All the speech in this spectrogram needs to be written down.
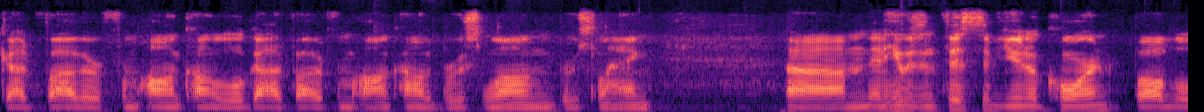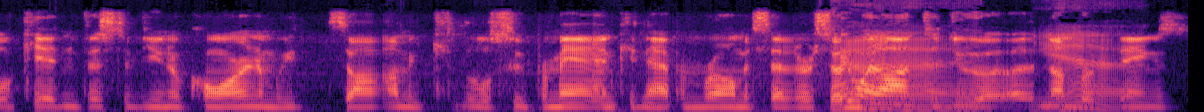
Godfather from Hong Kong, Little Godfather from Hong Kong, Bruce Long, Bruce Lang. Um, and he was in Fist of Unicorn, bald little kid in Fist of Unicorn, and we saw him in Little Superman, Kidnapping Rome, etc. So he went on to do a, a number yeah. of things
